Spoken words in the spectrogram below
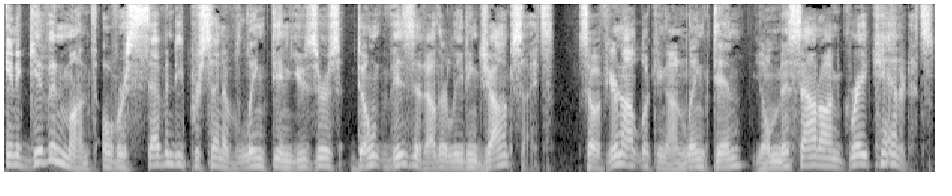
In a given month, over 70% of LinkedIn users don't visit other leading job sites. So if you're not looking on LinkedIn, you'll miss out on great candidates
